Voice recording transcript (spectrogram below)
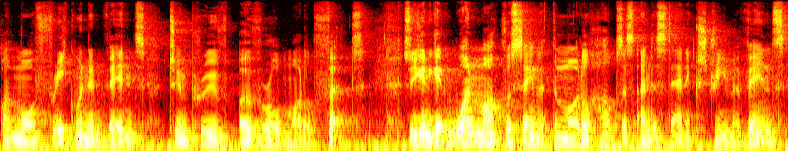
on more frequent events to improve overall model fit. So you're going to get one mark for saying that the model helps us understand extreme events,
